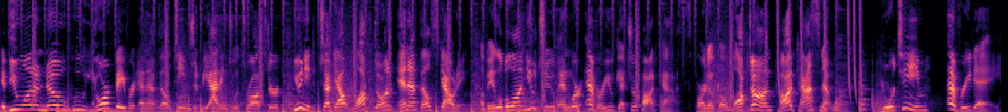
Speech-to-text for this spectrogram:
If you want to know who your favorite NFL team should be adding to its roster, you need to check out Locked On NFL Scouting, available on YouTube and wherever you get your podcasts. Part of the Locked On Podcast Network. Your team every day.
